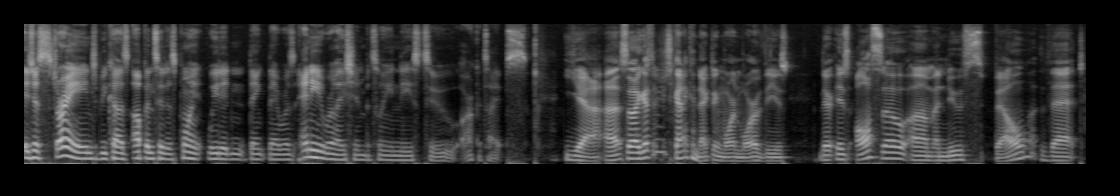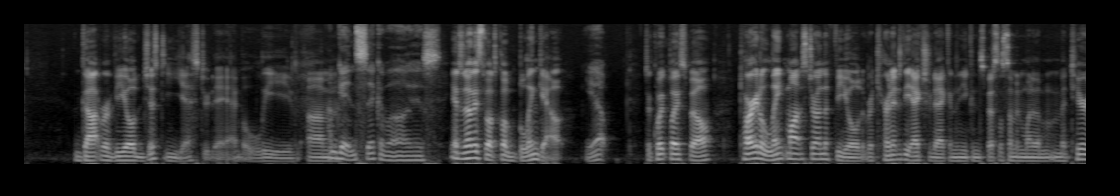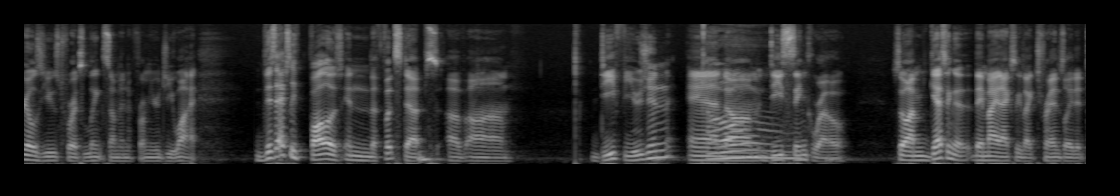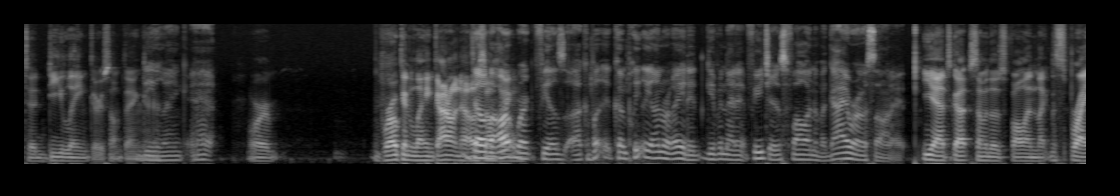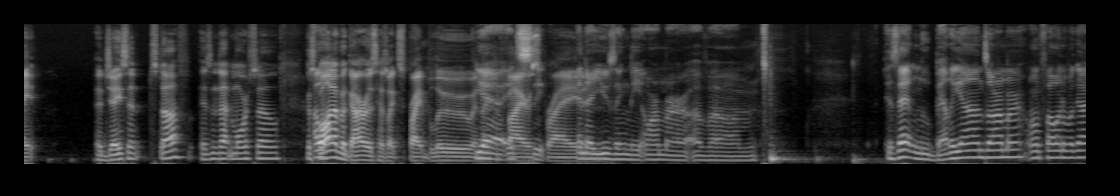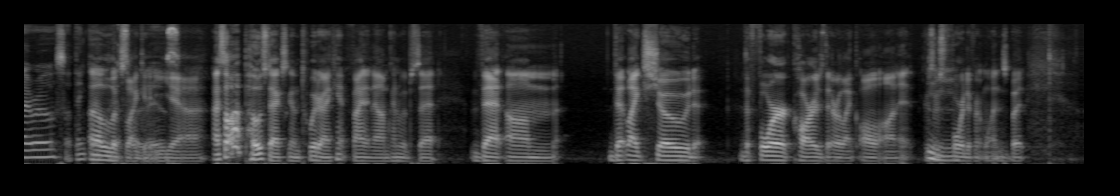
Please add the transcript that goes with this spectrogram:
It's just strange because up until this point we didn't think there was any relation between these two archetypes. Yeah, uh, so I guess they're just kind of connecting more and more of these. There is also um, a new spell that got revealed just yesterday, I believe. Um, I'm getting sick of all this. yeah, it's another spell. It's called Blink Out. Yep. It's a quick play spell. Target a link monster on the field, return it to the extra deck, and then you can special summon one of the materials used for its link summon from your GY. This actually follows in the footsteps of um, Defusion and um, Desynchro. So I'm guessing that they might actually like translate it to D-Link or something, D Link. or Broken Link. I don't know. Though the artwork feels uh, completely, completely unrelated, given that it features Fallen of Argyros on it. Yeah, it's got some of those fallen like the sprite adjacent stuff. Isn't that more so? Because Oh. Fallen of Argyros has like sprite blue and yeah, like fire the- sprite. and they're using the armor of um. Is that Lubellion's armor on Fallen of Argyros? I think. That, uh, looks like it. Yeah, I saw a post actually on Twitter. I can't find it now. I'm kind of upset that um that like showed the four cards that are like all on it because Mm-hmm. there's four different ones, but.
